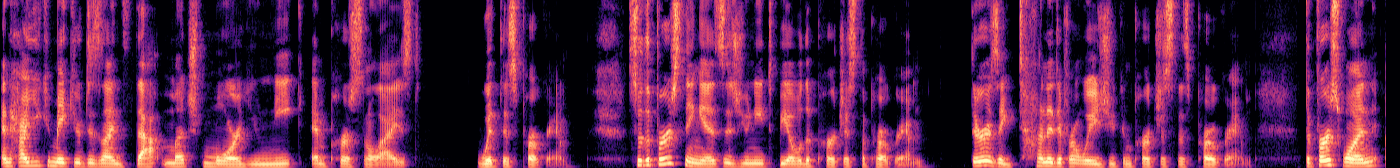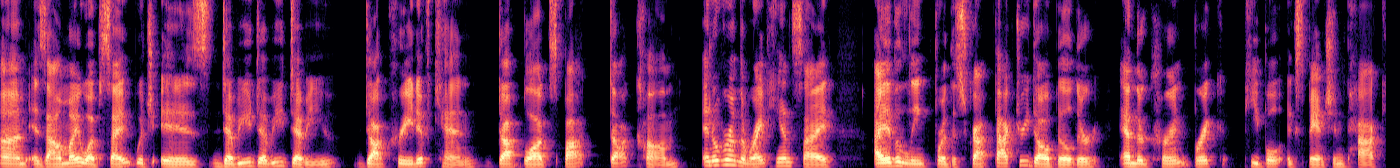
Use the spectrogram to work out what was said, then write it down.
and how you can make your designs that much more unique and personalized with this program. So the first thing is, is you need to be able to purchase the program. There is a ton of different ways you can purchase this program. The first one um, is on my website, which is www.kretiveken.blogspot.com. And over on the right hand side, I have a link for the Scrap Factory Doll Builder and their current Brick People expansion pack,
